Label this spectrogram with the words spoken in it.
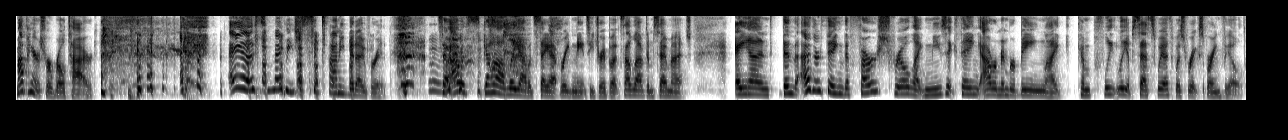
my parents were real tired. and maybe just a tiny bit over it. So I was, golly, I would stay up reading Nancy Drew books. I loved them so much. And then the other thing, the first real like music thing I remember being like completely obsessed with was Rick Springfield.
